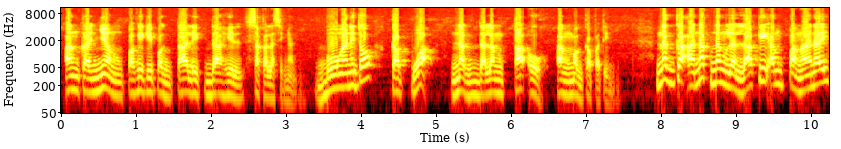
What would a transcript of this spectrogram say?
ang kanyang pakikipagtalik dahil sa kalasingan. Bunga nito, kapwa, nagdalang tao ang magkapatid. Nagkaanak ng lalaki ang panganay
